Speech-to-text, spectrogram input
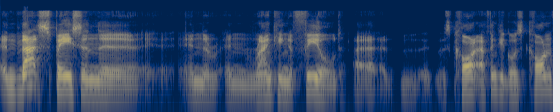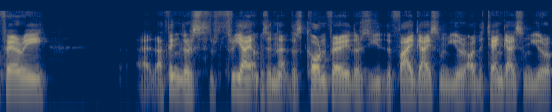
in that space in the in the in ranking the field, uh, uh corn. I think it goes Korn Ferry. I think there's three items in that. There's Korn Ferry. There's the five guys from Europe, or the ten guys from Europe,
